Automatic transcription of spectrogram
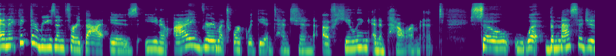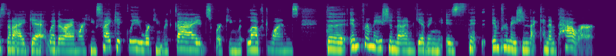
And I think the reason for that is, you know, I very much work with the intention of healing and empowerment. So, what the messages that I get, whether I'm working psychically, working with guides, working with loved ones, the information that I'm giving is th- information that can empower.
